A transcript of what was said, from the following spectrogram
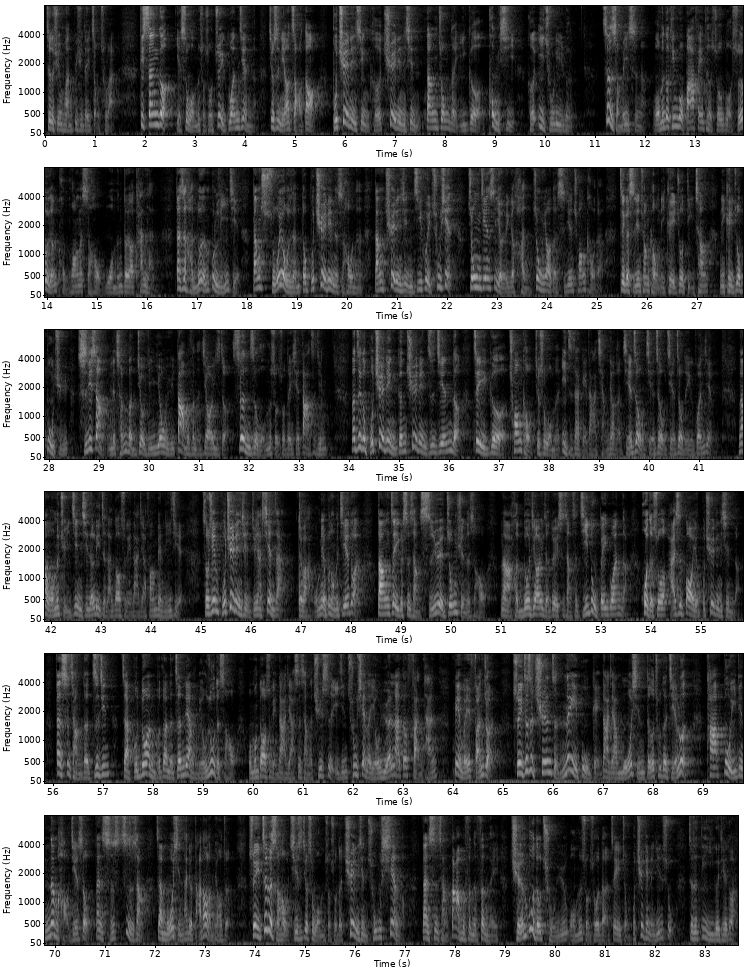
这个循环必须得走出来。第三个也是我们所说最关键的，就是你要找到不确定性和确定性当中的一个空隙和溢出利润。这是什么意思呢？我们都听过巴菲特说过，所有人恐慌的时候，我们都要贪婪。但是很多人不理解，当所有人都不确定的时候呢？当确定性机会出现，中间是有一个很重要的时间窗口的。这个时间窗口，你可以做底仓，你可以做布局。实际上，你的成本就已经优于大部分的交易者，甚至我们所说的一些大资金。那这个不确定跟确定之间的这一个窗口，就是我们一直在给大家强调的节奏、节奏、节奏的一个关键。那我们举近期的例子来告诉给大家，方便理解。首先，不确定性就像现在，对吧？我们有不同的阶段。当这个市场十月中旬的时候，那很多交易者对市场是极度悲观的，或者说还是抱有不确定性的。但市场的资金在不断不断的增量流入的时候，我们告诉给大家，市场的趋势已经出现了由原来的反弹变为反转，所以这是圈子内部给大家模型得出的结论，它不一定那么好接受，但实事实上在模型它就达到了标准，所以这个时候其实就是我们所说的确定性出现了，但市场大部分的氛围全部都处于我们所说的这一种不确定的因素，这是第一个阶段。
